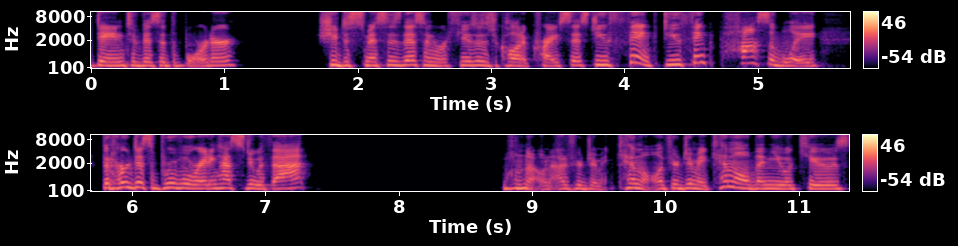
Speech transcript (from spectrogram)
deign to visit the border? She dismisses this and refuses to call it a crisis. Do you think, do you think possibly that her disapproval rating has to do with that? Well, no, not if you're Jimmy Kimmel. If you're Jimmy Kimmel, then you accuse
